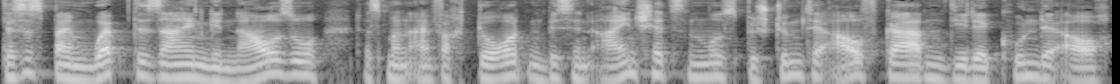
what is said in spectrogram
das ist beim Webdesign genauso, dass man einfach dort ein bisschen einschätzen muss, bestimmte Aufgaben, die der Kunde auch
